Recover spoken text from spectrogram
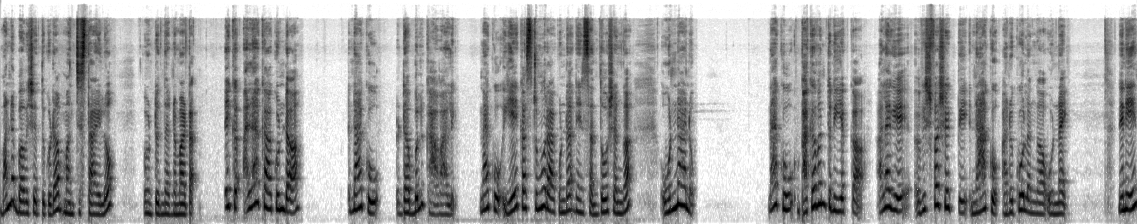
మన భవిష్యత్తు కూడా మంచి స్థాయిలో ఉంటుందన్నమాట. ఇక అలా కాకుండా నాకు డబ్బులు కావాలి. నాకు ఏ కష్టము రాకుండా నేను సంతోషంగా ఉన్నాను. నాకు భగవంతుని యొక్క అలాగే విశ్వశక్తి నాకు అనుకూలంగా ఉన్నాయి. నేను ఏం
